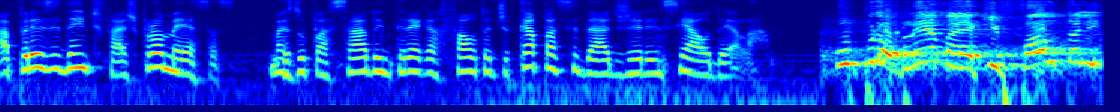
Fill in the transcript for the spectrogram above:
a presidente faz promessas, mas o passado entrega falta de capacidade gerencial dela. O problema é que falta-lhe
